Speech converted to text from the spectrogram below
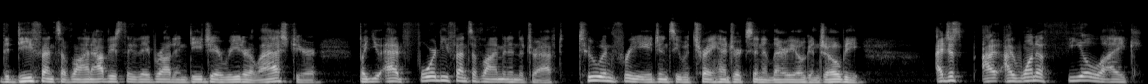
the defensive line. Obviously, they brought in DJ Reader last year, but you add four defensive linemen in the draft, two in free agency with Trey Hendrickson and Larry Ogunjobi. I just I, I want to feel like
